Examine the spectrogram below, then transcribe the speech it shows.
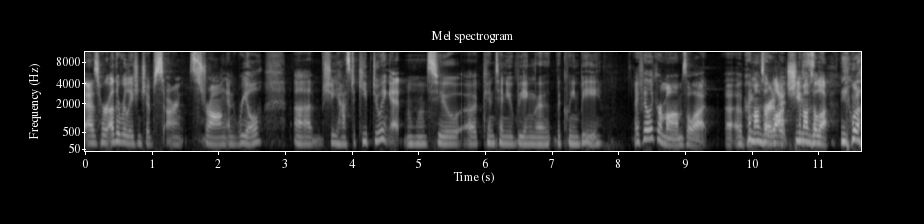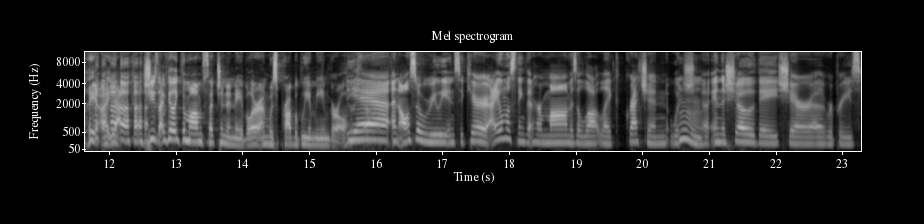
as her other relationships aren't strong and real, um, she has to keep doing it mm-hmm. to uh, continue being the the queen bee. I feel like her mom's a lot a her mom's a lot. She's, her mom's a lot. well, yeah, yeah. She's. I feel like the mom's such an enabler and was probably a mean girl. Herself. Yeah, and also really insecure. I almost think that her mom is a lot like Gretchen, which mm. uh, in the show they share a reprise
